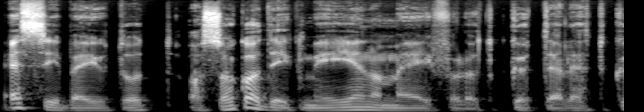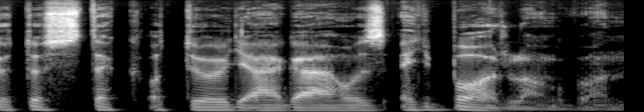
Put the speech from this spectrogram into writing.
Eszébe jutott, a szakadék mélyen, amely fölött kötelet kötöztek a tölgy ágához, egy barlang van,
